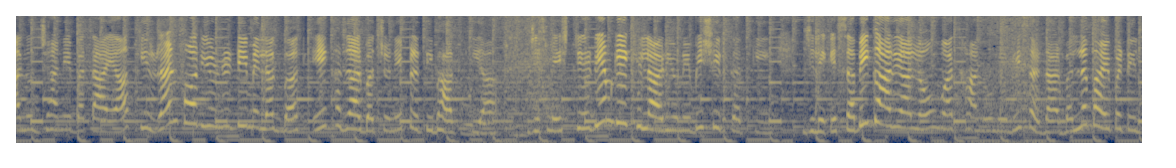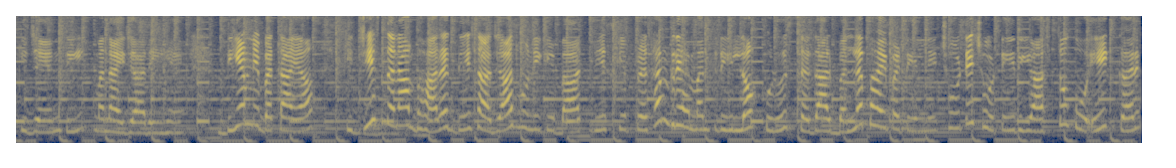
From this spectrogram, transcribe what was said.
अनुज झा ने बताया कि रन फॉर यूनिटी में लगभग 1000 बच्चों ने प्रतिभाग किया, जिसमें स्टेडियम के खिलाड़ियों ने भी शिरकत की। ज़िले के सभी कार्यालयों व थानों में भी सरदार वल्लभ भाई पटेल की जयंती मनाई जा रही है। डीएम ने बताया कि जिस तरह भारत देश आज़ाद होने के बाद देश के प्रथम गृह मंत्री लौह पुरुष सरदार वल्लभ भाई पटेल ने छोटे छोटे रियासतों को एक कर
